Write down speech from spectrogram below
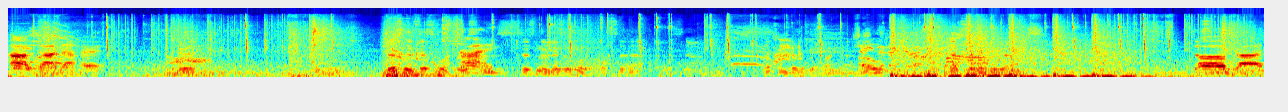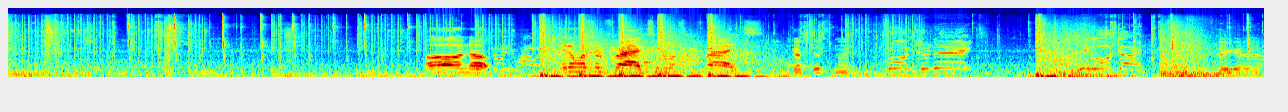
Oh god, that hurt. There's an invisible person. Nice. There's an invisible. What's that? What's that? What's invisible fucking? Oh, that's the heavy guy. That's the Oh big god. Oh no. Hit him with some frags. Hit him with some frags. Got this, mate. Throwing grenade. Reloading. There you go. That.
